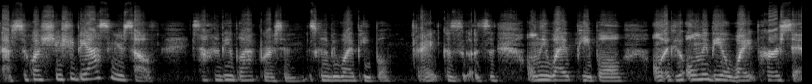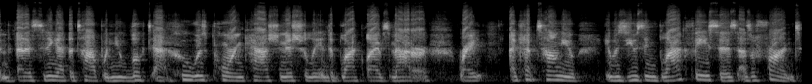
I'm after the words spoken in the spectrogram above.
That's the question you should be asking yourself. It's not going to be a black person. It's going to be white people, right? Because it's only white people. Oh, it could only be a white person that is sitting at the top when you looked at who was pouring cash initially into Black Lives Matter, right? I kept telling you it was using black faces as a front,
